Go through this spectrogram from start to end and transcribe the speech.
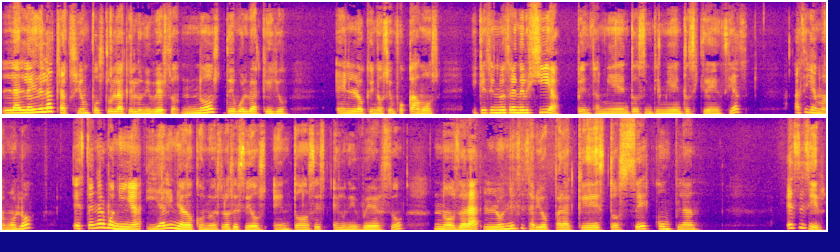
La ley de la atracción postula que el universo nos devuelve aquello en lo que nos enfocamos y que si nuestra energía, pensamientos, sentimientos y creencias, así llamámoslo, está en armonía y alineado con nuestros deseos, entonces el universo nos dará lo necesario para que estos se cumplan. Es decir,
